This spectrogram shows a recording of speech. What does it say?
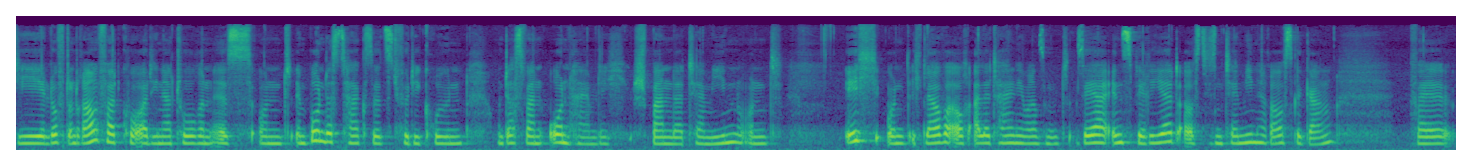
die Luft- und Raumfahrtkoordinatorin ist und im Bundestag sitzt für die Grünen. Und das war ein unheimlich spannender Termin. Und ich und ich glaube auch alle Teilnehmerinnen sind sehr inspiriert aus diesem Termin herausgegangen, weil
